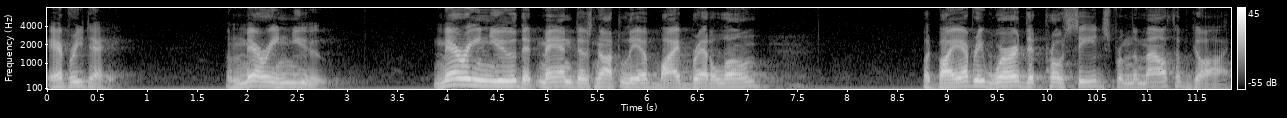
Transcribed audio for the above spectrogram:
every day. Mary knew. Mary knew that man does not live by bread alone but by every word that proceeds from the mouth of God.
